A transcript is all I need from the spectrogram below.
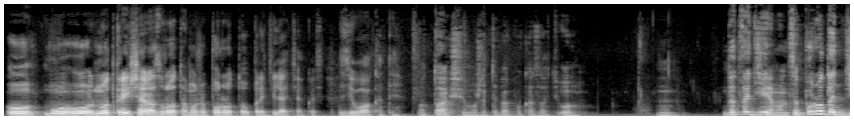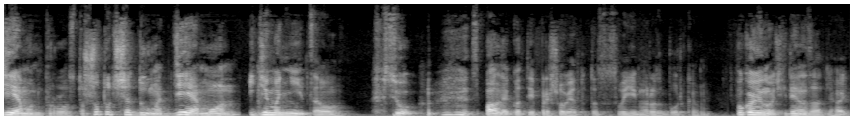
О, о, о, ну відкрий ще раз рота, може по роту оприділять якось. Зівакати. Отак ще може тебе показати. О. Да це демон, це порода демон просто. Що тут ще думати? Демон. І демоніця, о. Все. Спали коти, прийшов я тут зі своїми розборками. Спокійної ночі, йди назад лягай.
